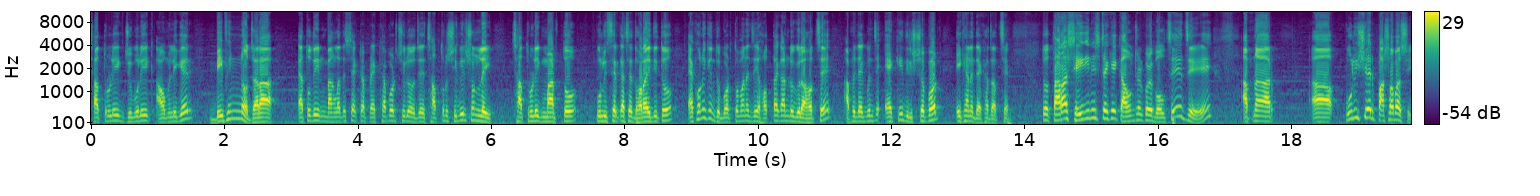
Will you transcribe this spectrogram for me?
ছাত্রলীগ, যুবলীগ, আওয়ামী লীগের বিভিন্ন যারা এতদিন বাংলাদেশে একটা প্রেক্ষাপট ছিল যে ছাত্র শিবির শুনলেই ছাত্রলীগ মারত, পুলিশের কাছে ধরাই দিত এখনও কিন্তু বর্তমানে যে হত্যাকাণ্ডগুলো হচ্ছে, আপনি দেখবেন যে একই দৃশ্যপট এখানে দেখা যাচ্ছে। তো তারা সেই জিনিসটাকে কাউন্টার করে বলছে যে আপনার পুলিশের পাশাপাশি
